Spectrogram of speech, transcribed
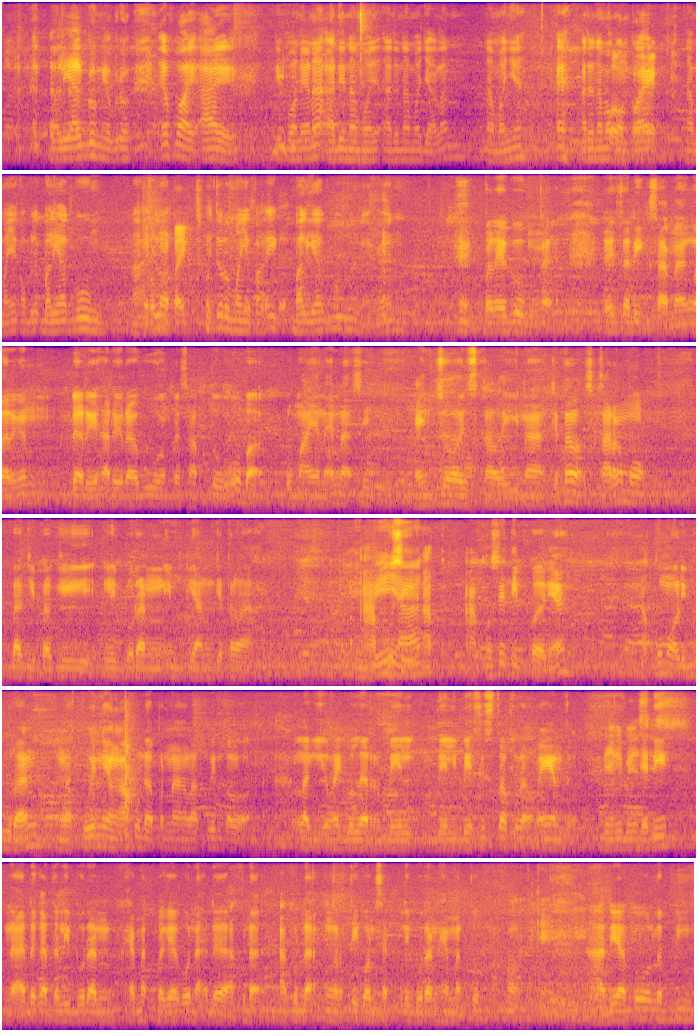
Bali Agung ya bro. FYI di Pontianak ada nama ada nama jalan namanya eh ada nama komplek, Komplek. namanya komplek Bali Agung. Nah Rumah itu, Pak itu rumahnya Pak Ik Bali Agung ya kan. Bali Agung nah, dari tadi ke sana kemarin kan dari hari Rabu sampai Sabtu oh mbak lumayan enak sih enjoy sekali nah kita sekarang mau bagi-bagi liburan impian kita lah aku sih Impian? aku, aku sih tipenya aku mau liburan ngelakuin yang aku udah pernah ngelakuin kalau lagi regular daily, basis tuh aku nggak pengen tuh Daily basis. jadi nggak ada kata liburan hemat bagi aku nggak ada aku nggak aku nggak ngerti konsep liburan hemat tuh Oke. Nah, dia aku lebih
